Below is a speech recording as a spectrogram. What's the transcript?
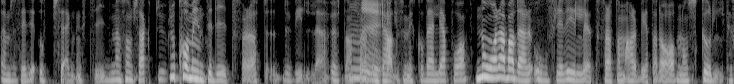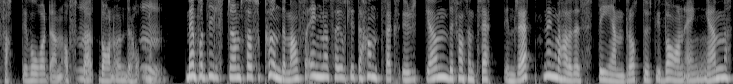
ömsesidig uppsägningstid. Men som sagt, du, du kom inte dit för att du ville utan för att du Nej. inte hade så mycket att välja på. Några var där ofrivilligt för att de arbetade av någon skuld till fattigvården, ofta Mm. barnunderhåll. Mm. Men på Dilströmstad så kunde man få ägna sig åt lite hantverksyrken. Det fanns en tvättinrättning, man hade ett stenbrott ute i Barnängen.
